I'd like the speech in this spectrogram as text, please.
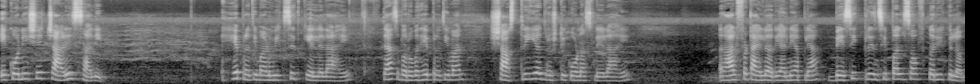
एकोणीसशे चाळीस साली हे प्रतिमान विकसित केलेलं आहे. त्याचबरोबर हे प्रतिमान शास्त्रीय दृष्टिकोन असलेला आहे. राल्फ टायलर यांनी आपल्या बेसिक प्रिन्सिपल्स ऑफ करिक्युलम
